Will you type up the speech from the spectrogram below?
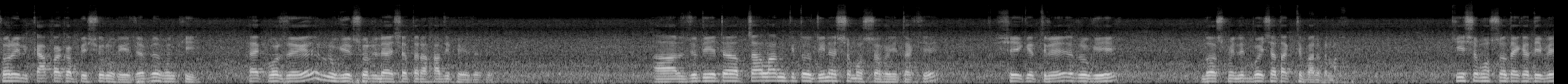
শরীর কাঁপা কাঁপে শুরু হয়ে যাবে এবং কি? এক পর্যায়ে রোগীর শরীরে এসে তারা হাজির হয়ে যাবে। আর যদি এটা চালানকৃত দিনের সমস্যা হয়ে থাকে, সেই ক্ষেত্রে রোগী দশ মিনিট বৈশা থাকতে পারবে না। কী সমস্যা দেখা দিবে?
